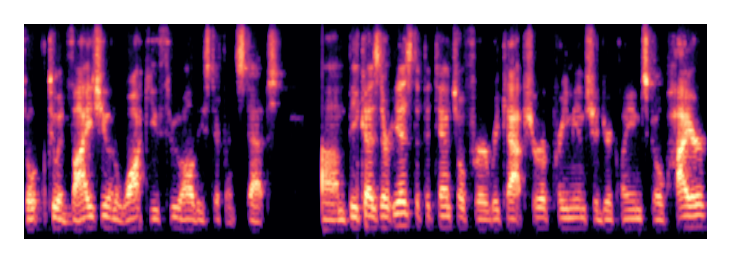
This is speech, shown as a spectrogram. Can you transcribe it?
to, to advise you and walk you through all these different steps. Um, because there is the potential for recapture of premiums should your claims go higher.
